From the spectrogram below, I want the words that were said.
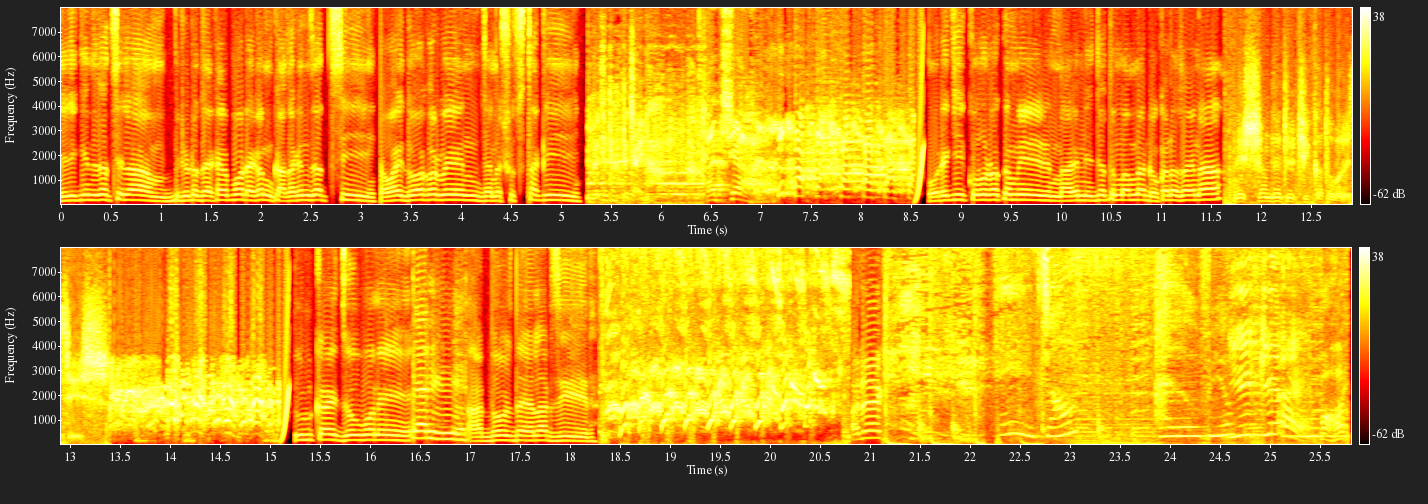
বিড়ি কিনতে যাচ্ছিলাম ভিডিওটা দেখার পর এখন গাঁজা কিনতে যাচ্ছি। সবাই দোয়া করবেন যেন সুস্থ থাকি। বেঁচে ওরে কি কোনো রকমের নারী নির্যাতন মামলা ঢোকানো যায় না নিঃসন্দেহে তুই ঠিক কথা বলেছিস চুলকায় যৌবনে আর দোষ দেয় অ্যালার্জির ये क्या है बहुत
